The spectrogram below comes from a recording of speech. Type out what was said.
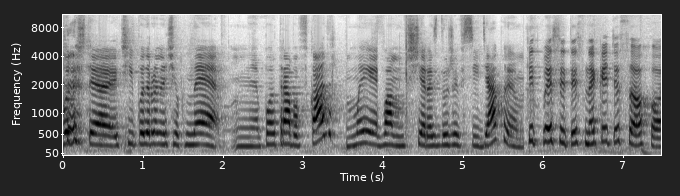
Вибачте, чий подаруночок не м, потрапив в кадр. Ми вам ще раз дуже всі дякуємо. Підписуйтесь на Кеті Сохо,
